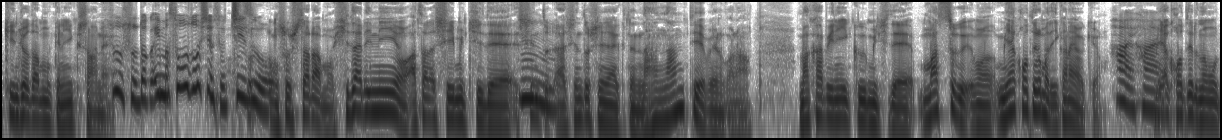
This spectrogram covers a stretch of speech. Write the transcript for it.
近所ダム向けに行くさね。そうそう。だから今想像してるんですよ地図を。そそしたらもう左によ新しい道で新都,、あ新都市じゃなくてなんなんて言えばいいのかな真壁に行く道でまっすぐもう都ホテルまで行かないわけよ、はいはい。都ホテルの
